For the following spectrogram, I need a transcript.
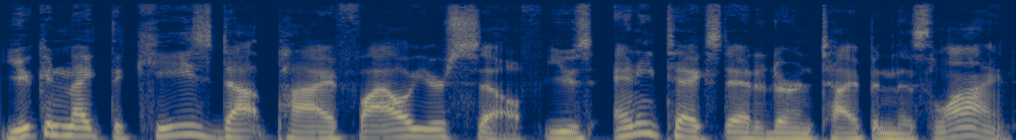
You can make the keys.py file yourself. Use any text editor and type in this line.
